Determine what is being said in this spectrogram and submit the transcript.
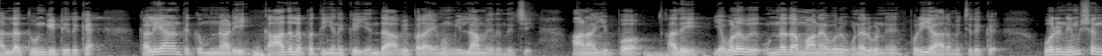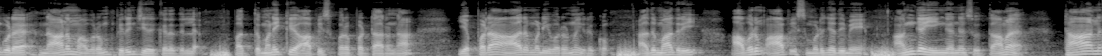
நல்லா தூங்கிட்டு இருக்கேன். கல்யாணத்துக்கு முன்னாடி காதலை பற்றி எனக்கு எந்த அபிப்பிராயமும் இல்லாமல் இருந்துச்சு. ஆனால் இப்போது அது எவ்வளவு உன்னதமான ஒரு உணர்வுன்னு புரிய ஆரம்பிச்சிருக்கு. ஒரு நிமிஷம் கூட நானும் அவரும் பிரிஞ்சு இருக்கிறதில்ல. பத்து மணிக்கு ஆஃபீஸ் புறப்பட்டாருன்னா எப்படா ஆறு மணி வரும்னு இருக்கும். அது மாதிரி அவரும் ஆஃபீஸ் முடிஞ்சதுமே அங்கே இங்கேன்னு சுத்தாமல் டான்னு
